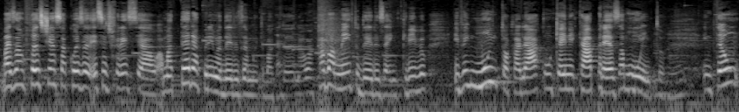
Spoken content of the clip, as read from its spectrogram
mas a Infância tinha essa coisa, esse diferencial. A matéria-prima deles é muito bacana, o acabamento deles é incrível e vem muito a calhar com o que a NK preza muito. Uhum. Então,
